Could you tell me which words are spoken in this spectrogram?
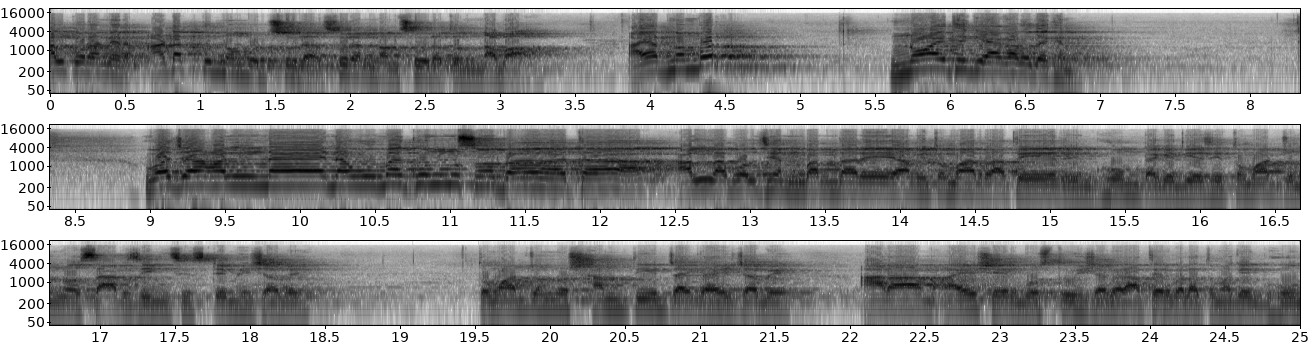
আল কোরআনের আটাত্তর নম্বর সুরা, সুরার নাম সুরাতুন নাবা। আয়াত নম্বর নয় থেকে এগারো দেখেন। আল্লাহ বলছেন, বান্দারে, আমি তোমার রাতের ঘুমটাকে দিয়েছি তোমার জন্য চার্জিং সিস্টেম হিসাবে, তোমার জন্য শান্তির জায়গা হিসাবে, আরাম আয়েসের বস্তু হিসাবে রাতের বেলা তোমাকে ঘুম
